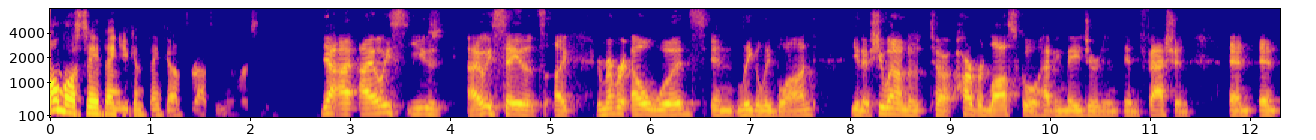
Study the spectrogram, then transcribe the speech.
almost anything you can think of throughout the university. Yeah, I, I always use I always say it's like remember Elle Woods in Legally Blonde. You know, she went on to, to Harvard Law School having majored in, in fashion, and and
